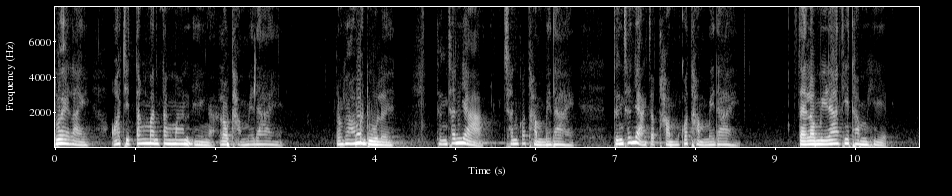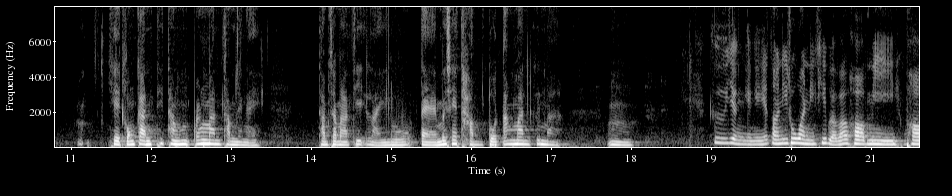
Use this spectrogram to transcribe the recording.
ด้วยอะไรอ๋อจิตตั้งมั่นตั้งมั่นเองอะเราทำไม่ได้เราย้อนมาดูเลย ถึงฉันอยาก ฉันก็ทำไม่ได้ ถึงฉันอยากจะทำก็ทำไม่ได้ แต่เรามีหน้าที่ทำเหตุ เหตุของการที่ทำตั้งมั่นทำยังไงทำสมาธิไหลรู้ แต่ไม่ใช่ทำตัวตั้งมั่นขึ้นมา อืม คืออย่างอย่างนี้ยตอนนี้ทุกวันนี้ที่แบบว่าพอมีพอ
